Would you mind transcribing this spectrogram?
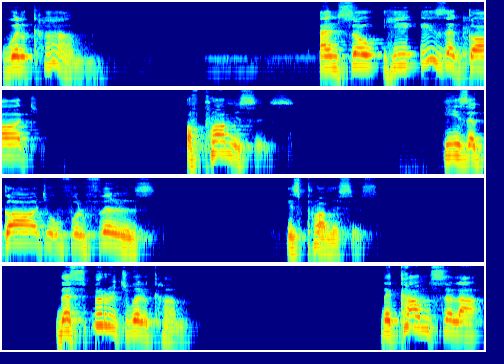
will come. And so He is a God of promises. He is a God who fulfills His promises. The Spirit will come. The counselor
